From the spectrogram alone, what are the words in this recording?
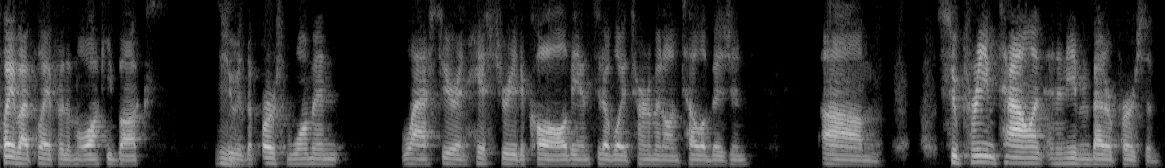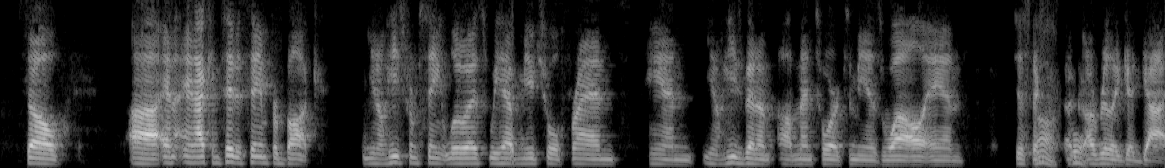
play-by-play for the Milwaukee Bucks. She Mm. was the first woman last year in history to call the NCAA tournament on television. Um, supreme talent and an even better person. So, uh, and and I can say the same for Buck. You know, he's from St. Louis. We have mutual friends, and you know, he's been a, a mentor to me as well, and just a, Oh, cool. a, a really good guy.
